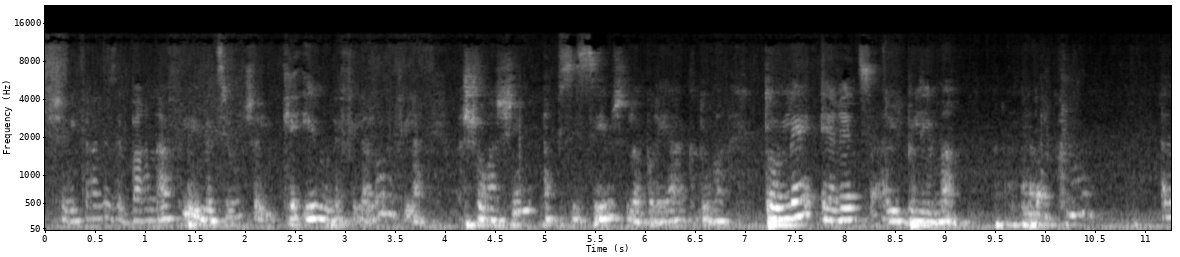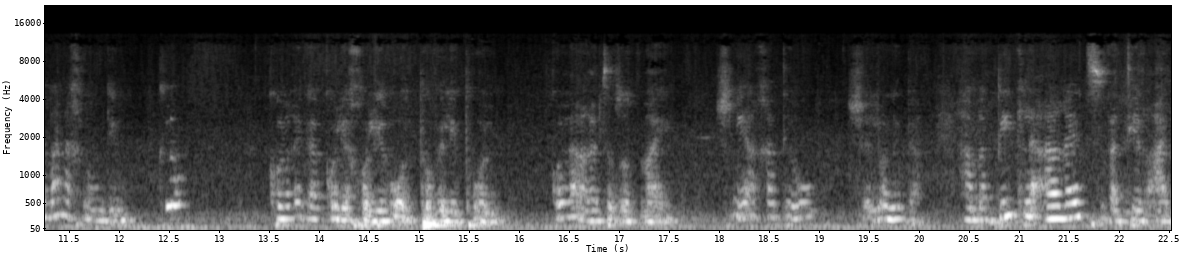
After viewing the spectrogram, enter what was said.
שנקרא לזה בר נפלי, מציאות של כאילו נפילה, לא נפילה. השורשים הבסיסיים של הבריאה הקדומה. תולה ארץ על בלימה. על כלום. על מה אנחנו עומדים? כלום. כל רגע הכל יכול לראות פה וליפול. כל הארץ הזאת מים. שנייה אחת תראו שלא נדע. המביט לארץ ותרעד.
